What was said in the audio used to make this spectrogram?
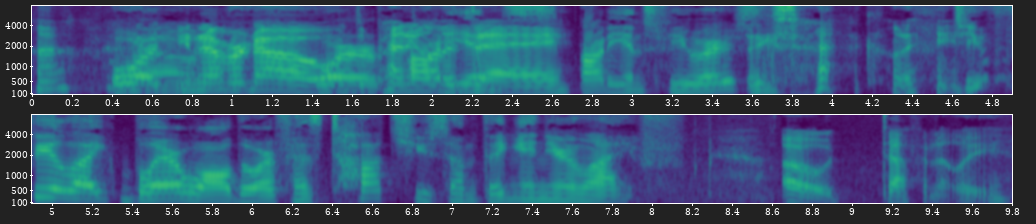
Or you never know, or depending on the day. audience viewers. Exactly. Do you feel like Blair Waldorf has taught you something in your life? oh, definitely.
